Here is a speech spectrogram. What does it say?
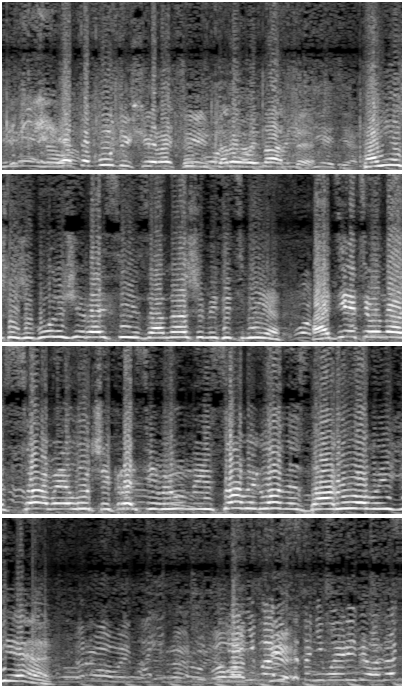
семейного Это будущее России, заботы здоровой нации. Конечно же, будущее России за нашими детьми. Вот. А дети у нас самые лучшие, красивые, умные и самое главное, здоровые. Я не боюсь, это не мой ребенок.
